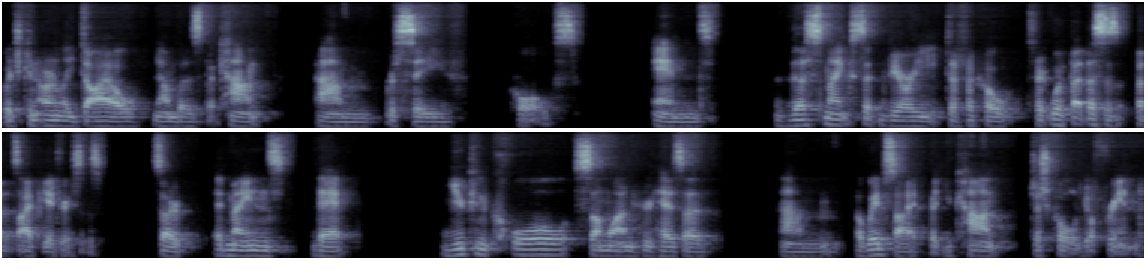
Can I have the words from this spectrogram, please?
which can only dial numbers but can't um, receive calls. And this makes it very difficult to, but this is, but it's IP addresses. So it means that you can call someone who has a, um, a website, but you can't just call your friend.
